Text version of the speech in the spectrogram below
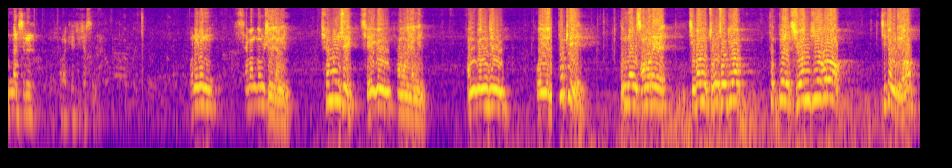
좋은 날씨를 허락해 주셨습니다. 오늘은 새만금 시 회장님, 최문식 재경 향후회장님, 강병진 고의원, 특히 금년 3월에 지방 중소기업 특별 지원 지역으로 지정되어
